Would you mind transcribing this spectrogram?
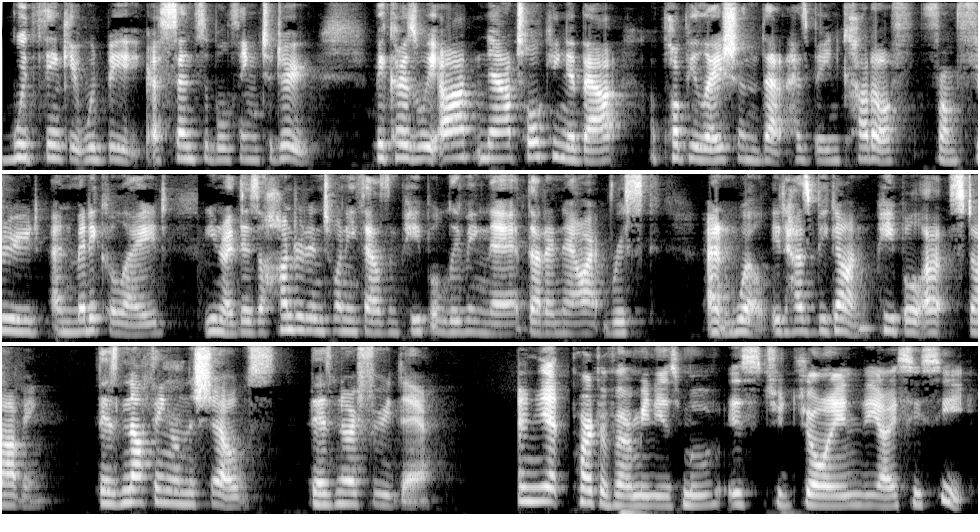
would think it would be a sensible thing to do because we are now talking about a population that has been cut off from food and medical aid. You know, there's 120,000 people living there that are now at risk. And well, it has begun. People are starving. There's nothing on the shelves. There's no food there. And yet, part of Armenia's move is to join the ICC.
